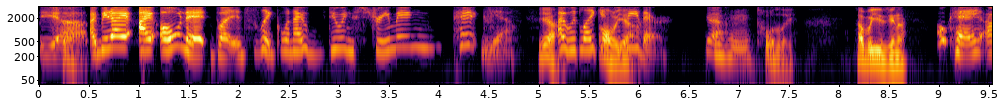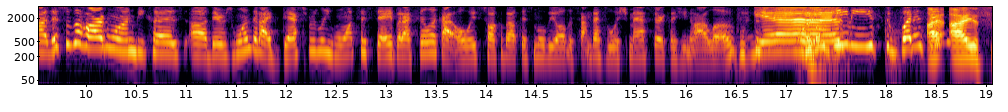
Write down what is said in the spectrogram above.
Yeah. sad. I mean, I I own it, but it's like when I'm doing streaming picks, Yeah. yeah, I would like it Oh, to yeah. be there. Yeah. Mhm. totally. How about you, Zena? Okay, uh, this was a hard one because uh, there's one that I desperately want to say, but I feel like I always talk about this movie all the time. That's Wishmaster because you know I love Yeah. little genies, but I, instead, I s-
